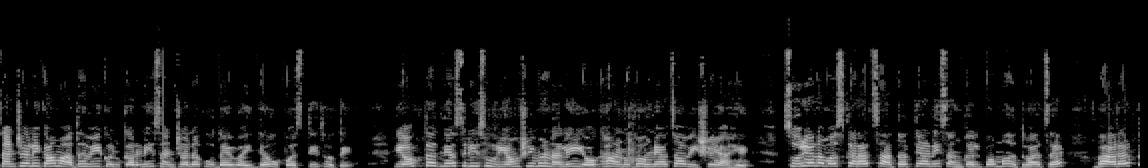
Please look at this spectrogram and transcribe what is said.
संचालिका माधवी कुलकर्णी संचालक उदय वैद्य उपस्थित होते. योग तज्ज्ञ श्री सूर्यवंशी म्हणाले योग हा अनुभवण्याचा विषय आहे. सूर्य नमस्कारात सातत्य आणि संकल्प महत्त्वाचा आहे. भारत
